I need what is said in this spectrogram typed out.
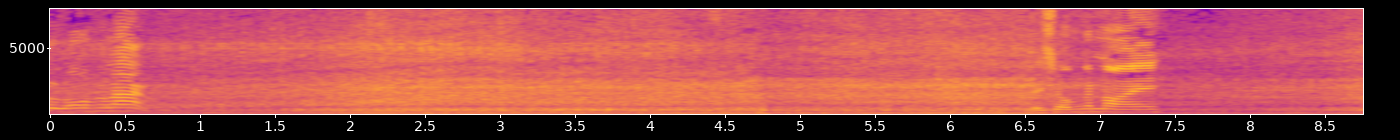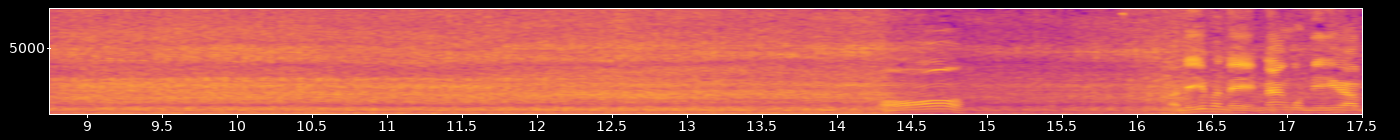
ดูล้อข้างล่าง ไปชมกันหน่อยอ๋ออันนี้แผนเอกนั่งบนนี้ครับ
